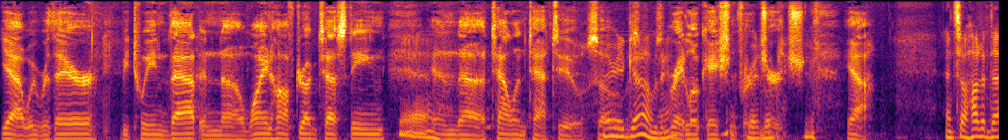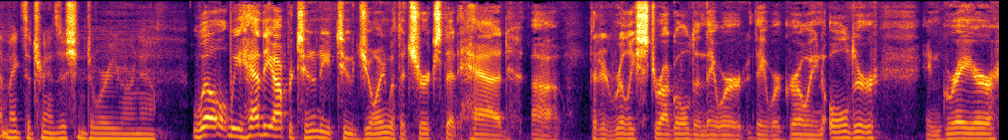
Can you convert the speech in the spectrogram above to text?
Yeah, we were there between that and uh, Wienhoff drug testing Yeah. and uh, Talon Tattoo. So There you it was, go, it was a great location for Great a church. location. Yeah. And so, how did that make the transition to where you are now? Well, we had the opportunity to join with a church that had uh, that had really struggled, and they were they were growing older and grayer,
